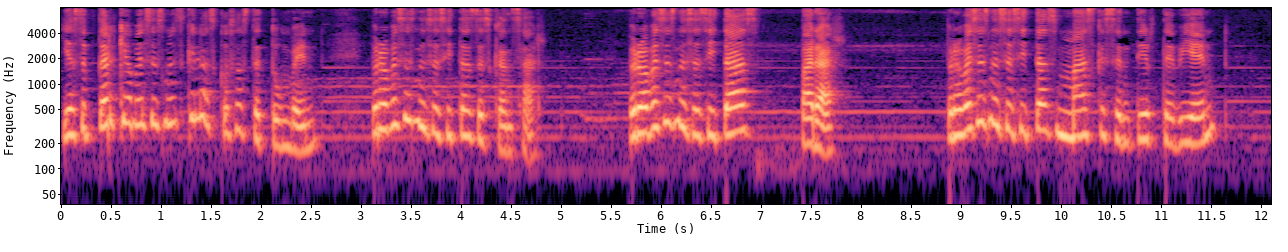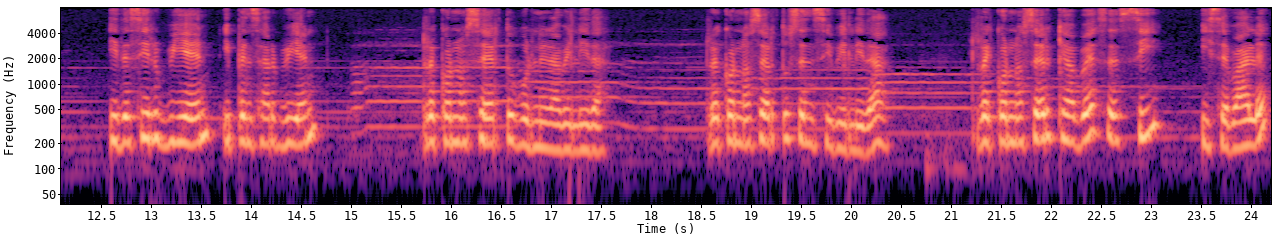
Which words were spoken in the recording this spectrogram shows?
y aceptar que a veces no es que las cosas te tumben, pero a veces necesitas descansar, pero a veces necesitas parar, pero a veces necesitas más que sentirte bien y decir bien y pensar bien, reconocer tu vulnerabilidad, reconocer tu sensibilidad, reconocer que a veces sí y se vale,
